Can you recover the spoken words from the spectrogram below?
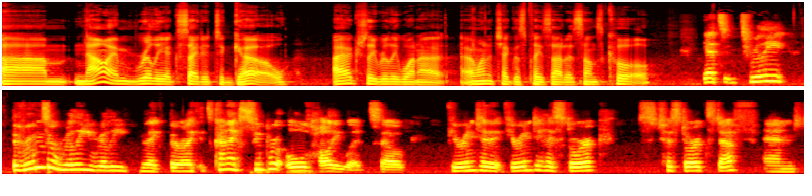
Um, now I'm really excited to go. I actually really want to. I want to check this place out. It sounds cool. Yeah, it's, it's really the rooms are really really like they're like it's kind of like super old Hollywood. So if you're into if you're into historic historic stuff and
